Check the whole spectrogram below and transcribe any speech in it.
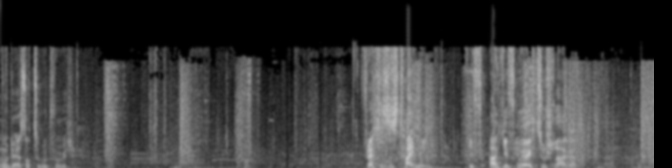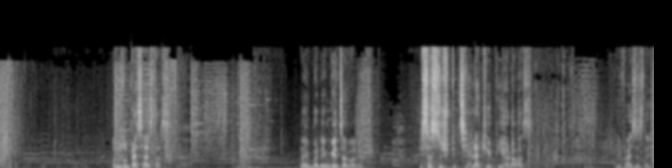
Oh, der ist noch zu gut für mich. Vielleicht ist es Timing. Je, ah, je früher ich zuschlage, umso besser ist das. Ne, bei dem geht's einfach nicht. Ist das ein spezieller Typ hier oder was? Ich weiß es nicht.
